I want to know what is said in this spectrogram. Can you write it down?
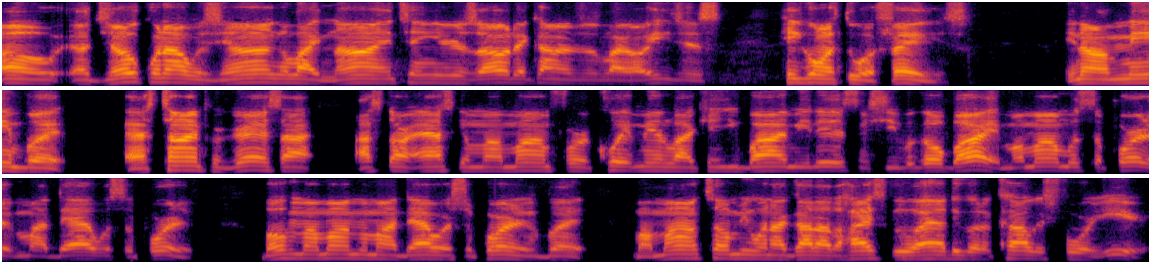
oh, a joke when I was young, like nine, ten years old. They kind of just like, oh, he just he going through a phase. You know what I mean? But as time progressed, I I start asking my mom for equipment, like, can you buy me this? And she would go buy it. My mom was supportive. My dad was supportive. Both my mom and my dad were supportive. But my mom told me when I got out of high school, I had to go to college for a year.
